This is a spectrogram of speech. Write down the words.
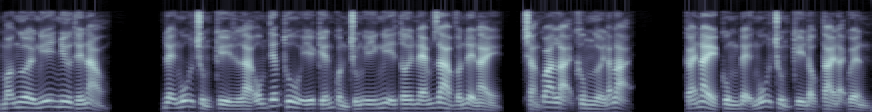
Mọi người nghĩ như thế nào? Đệ ngũ chủng kỳ là ôm tiếp thu ý kiến quần chúng ý nghĩ tới ném ra vấn đề này, chẳng qua lại không người đáp lại. Cái này cùng đệ ngũ chủng kỳ độc tài đại quyền,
